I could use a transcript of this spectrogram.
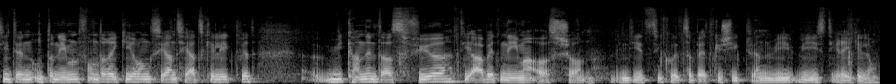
die den Unternehmen von der Regierung sehr ans Herz gelegt wird. Wie kann denn das für die Arbeitnehmer ausschauen, wenn die jetzt in Kurzarbeit geschickt werden? Wie, wie ist die Regelung?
